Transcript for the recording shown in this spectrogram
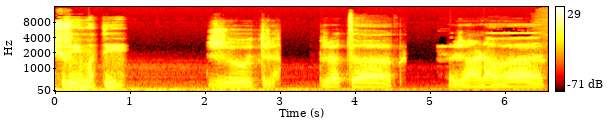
श्रीमती रुद्र प्रताप राणावत।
